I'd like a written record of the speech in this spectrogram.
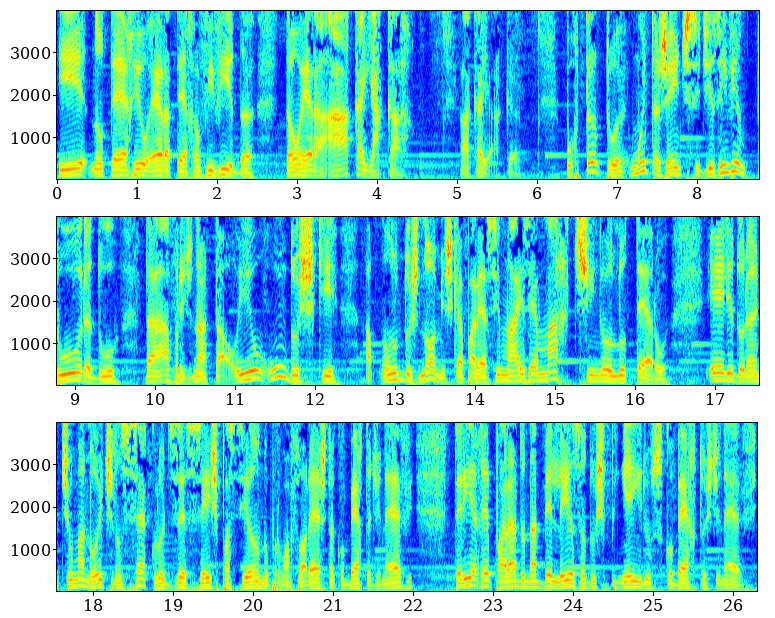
e no térreo era a terra vivida. Então era a Acaiaca. Acaiaca. Portanto, muita gente se diz inventora do, da árvore de Natal. E um dos, que, um dos nomes que aparece mais é Martinho Lutero. Ele, durante uma noite no século XVI, passeando por uma floresta coberta de neve, teria reparado na beleza dos pinheiros cobertos de neve.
